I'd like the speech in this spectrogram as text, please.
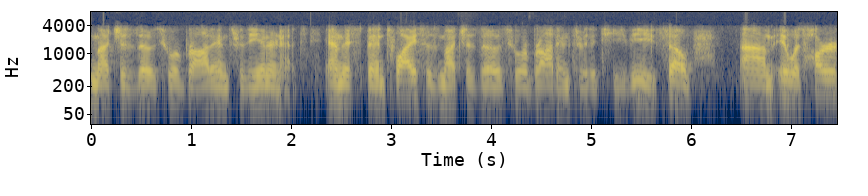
much as those who were brought in through the internet and they spent twice as much as those who were brought in through the TV. So um, it was harder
